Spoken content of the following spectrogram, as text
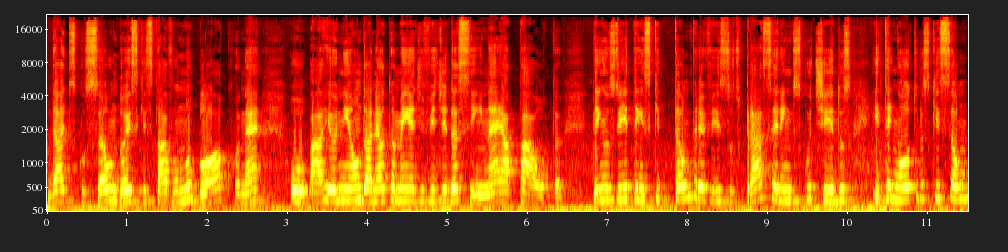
da discussão, dois que estavam no bloco, né? O, a reunião da ANEL também é dividida assim, né? A pauta tem os itens que estão previstos para serem discutidos e tem outros que são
